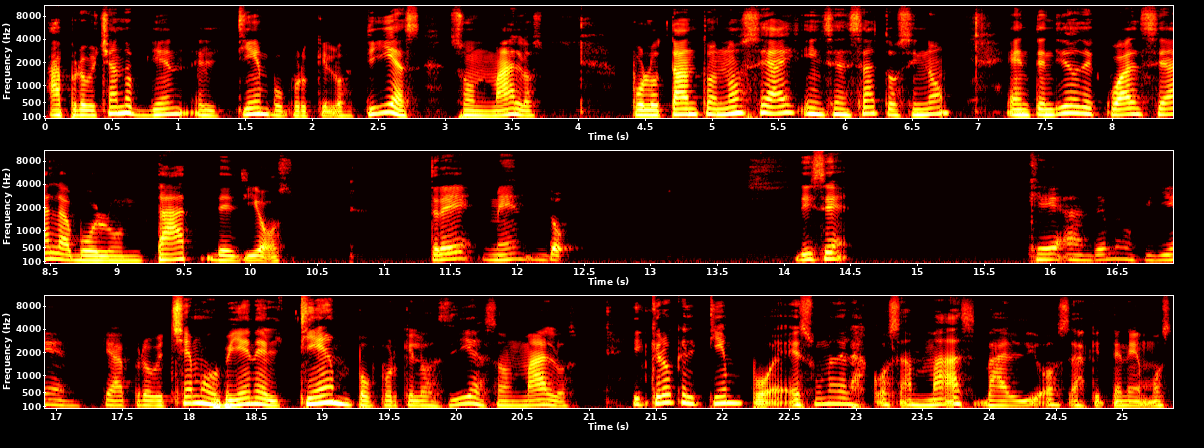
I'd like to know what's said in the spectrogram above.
aprovechando bien el tiempo, porque los días son malos. Por lo tanto, no seáis insensatos, sino entendidos de cuál sea la voluntad de Dios. Tremendo. Dice que andemos bien, que aprovechemos bien el tiempo porque los días son malos. Y creo que el tiempo es una de las cosas más valiosas que tenemos.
